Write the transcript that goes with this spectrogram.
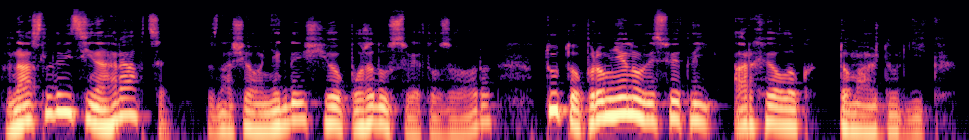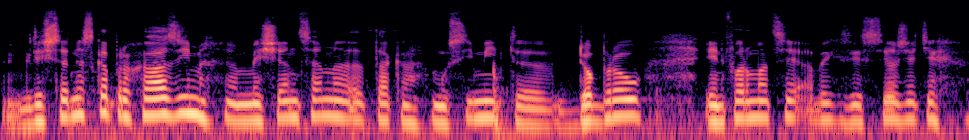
V následující nahrávce z našeho někdejšího pořadu Světozor tuto proměnu vysvětlí archeolog Tomáš Durdík. Když se dneska procházím myšencem, tak musím mít dobrou informaci, abych zjistil, že těch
